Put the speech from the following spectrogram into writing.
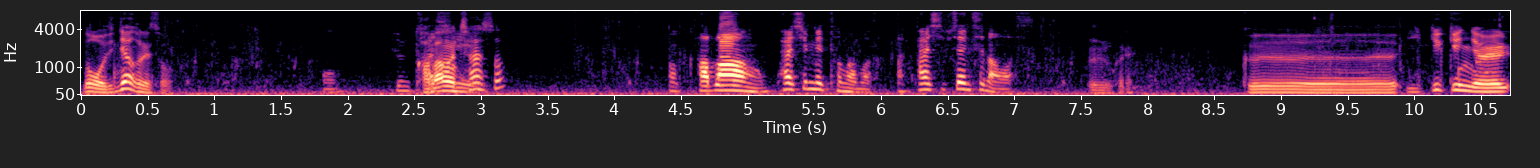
너 어디냐 그래서? 지금 가방을 다시- 찾았어? 어, 가방 80m 남았어. 아, 80cm 남았어. 응 그래. 그 이끼 낀 열,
